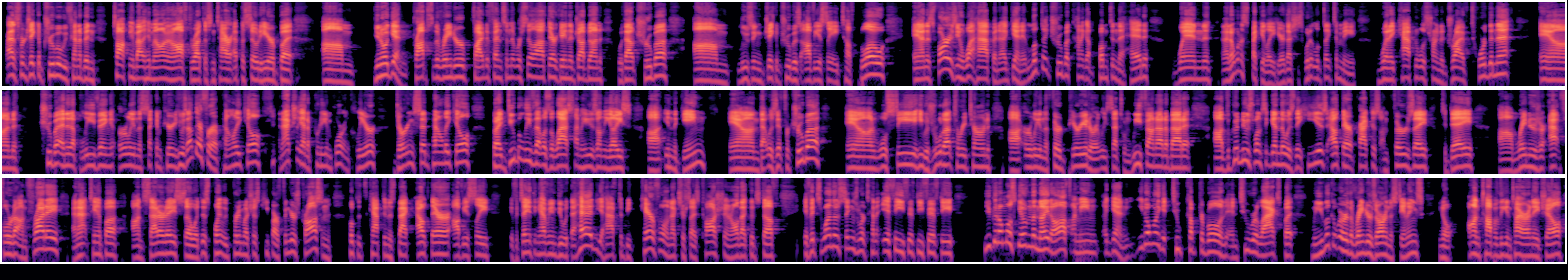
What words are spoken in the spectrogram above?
As for Jacob Trouba, we've kind of been talking about him on and off throughout this entire episode here. But, um, you know, again, props to the Ranger five defensemen that were still out there getting the job done without Trouba. Um, losing Jacob Trouba is obviously a tough blow. And as far as you know what happened, again, it looked like Trouba kind of got bumped in the head when, and I don't want to speculate here, that's just what it looked like to me, when a capital was trying to drive toward the net and Trouba ended up leaving early in the second period. He was out there for a penalty kill and actually had a pretty important clear during said penalty kill. But I do believe that was the last time he was on the ice uh, in the game. And that was it for Trouba and we'll see. He was ruled out to return uh, early in the third period, or at least that's when we found out about it. Uh, the good news, once again, though, is that he is out there at practice on Thursday today. Um, Rangers are at Florida on Friday and at Tampa on Saturday. So at this point, we pretty much just keep our fingers crossed and hope that the captain is back out there. Obviously, if it's anything having to do with the head, you have to be careful and exercise caution and all that good stuff. If it's one of those things where it's kind of iffy 50 50, you could almost give them the night off. I mean, again, you don't want to get too comfortable and, and too relaxed, but when you look at where the Rangers are in the standings, you know, on top of the entire NHL,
